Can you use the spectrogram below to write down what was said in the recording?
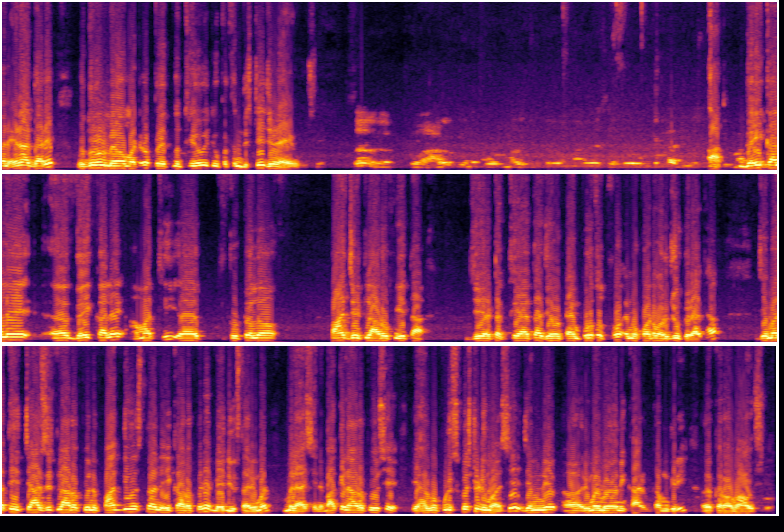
અને એના આધારે વધુ લોન મેળવવા માટેનો પ્રયત્ન થયો હોય તેવું પ્રથમ દ્રષ્ટિએ જણાવ્યું છે. હા? ગઈકાલે ગઈકાલે આમાંથી ટોટલ પાંચ જેટલા આરોપી હતા જે અટક થયા હતા જેનો ટાઈમ પૂરો થતો એનો કોર્ટમાં રજૂ કર્યા હતા. જેમાંથી ચાર જેટલા આરોપીઓને પાંચ દિવસના અને એક આરોપીને બે દિવસના રિમાન્ડ મળ્યા છે. અને બાકીના આરોપીઓ છે એ હાલમાં પોલીસ કસ્ટડીમાં છે, જેમને રિમાન્ડ મેળવવાની કામગીરી કરવામાં આવશે.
